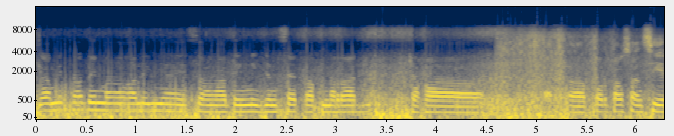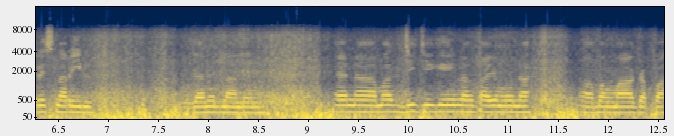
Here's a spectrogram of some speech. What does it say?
gamit natin mga kalinya isang ating medium setup na rod tsaka uh, 4000 series na reel gamit natin and uh, mag GG lang tayo muna habang maaga pa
